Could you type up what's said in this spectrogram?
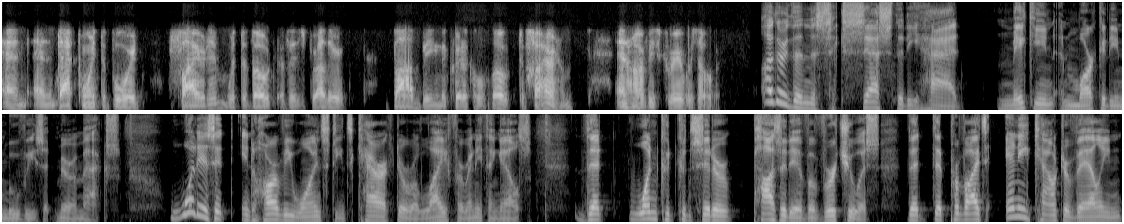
And, and at that point, the board fired him with the vote of his brother Bob being the critical vote to fire him, and Harvey's career was over. Other than the success that he had making and marketing movies at Miramax, what is it in Harvey Weinstein's character or life or anything else that one could consider positive or virtuous that, that provides any countervailing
